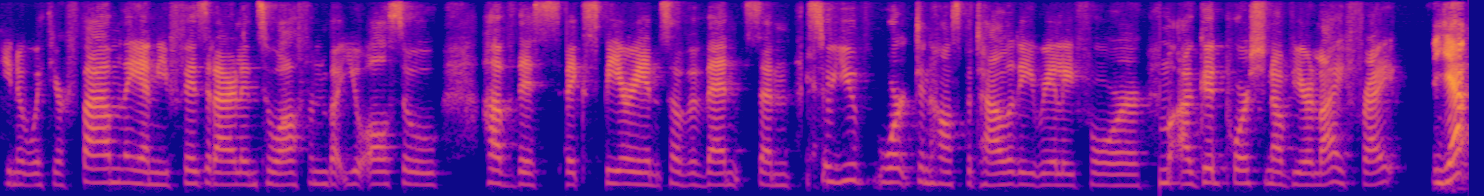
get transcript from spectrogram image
you know with your family, and you visit Ireland so often, but you also have this experience of events, and so you've worked in hospitality really for um, a good portion of your life, right? Yeah,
